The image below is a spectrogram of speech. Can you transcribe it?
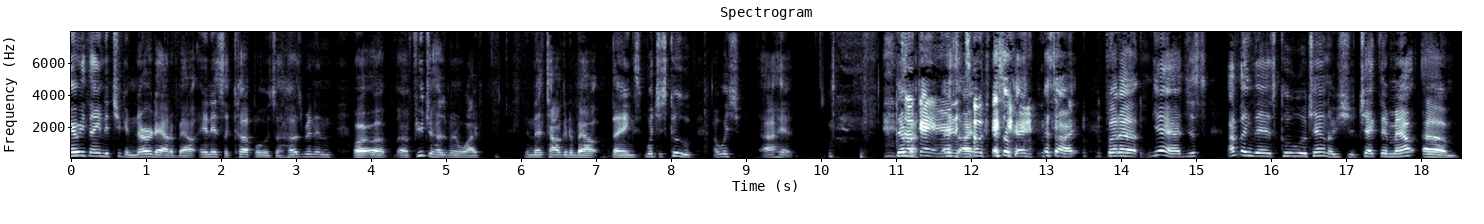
everything that you can nerd out about. And it's a couple. It's a husband and or a, a future husband and wife, and they're talking about things, which is cool. I wish I had. Mind. okay, That's all right. It's That's okay. okay. That's all right. But uh, yeah, just I think that's cool little channel. You should check them out. Um,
